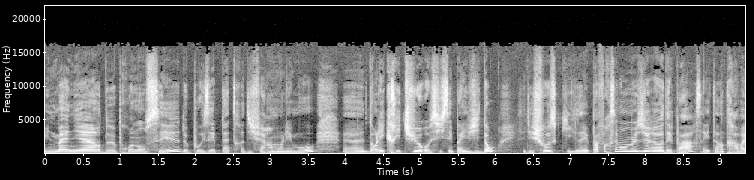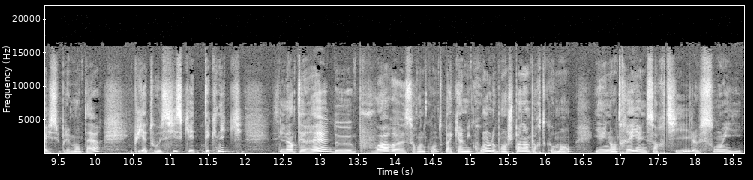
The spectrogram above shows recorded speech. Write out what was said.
une manière de prononcer, de poser peut-être différemment les mots. Euh, dans l'écriture aussi, c'est pas évident. C'est des choses qu'ils n'avaient pas forcément mesurées au départ. Ça a été un travail supplémentaire. Et puis il y a tout aussi ce qui est technique. C'est l'intérêt de pouvoir euh, se rendre compte bah, qu'un micro, on ne le branche pas n'importe comment. Il y a une entrée, il y a une sortie, le son, il,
